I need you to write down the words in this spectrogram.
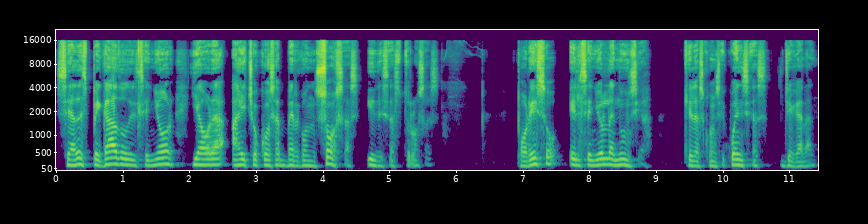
se ha despegado del Señor y ahora ha hecho cosas vergonzosas y desastrosas. Por eso el Señor le anuncia que las consecuencias llegarán.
